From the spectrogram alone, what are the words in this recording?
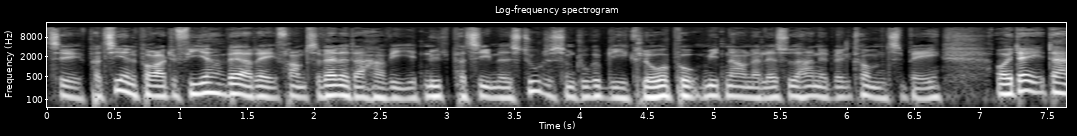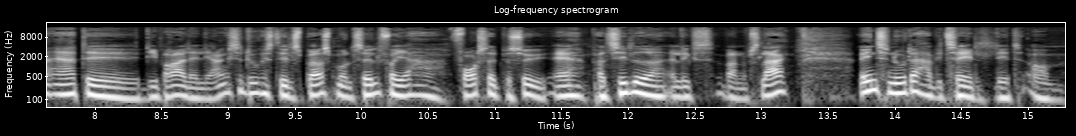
til partierne på Radio 4. Hver dag frem til valget, der har vi et nyt parti med i studiet, som du kan blive klogere på. Mit navn er Lasse Udharnet. Velkommen tilbage. Og i dag, der er det Liberale Alliance, du kan stille spørgsmål til, for jeg har fortsat besøg af partileder Alex Van Opslag. Og indtil nu, der har vi talt lidt om,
